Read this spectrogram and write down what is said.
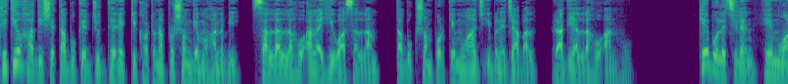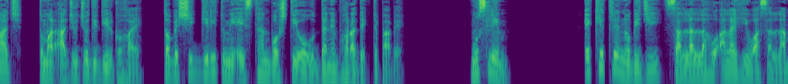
তৃতীয় হাদিসে তাবুকের যুদ্ধের একটি ঘটনা প্রসঙ্গে মহানবী সাল্লাল্লাহু আলাইহি ওয়াসাল্লাম তাবুক সম্পর্কে মুয়াজ ইবনে জাবাল রাদিয়াল্লাহু আনহু। কে বলেছিলেন, হে মুয়াজ, তোমার আজু যদি দীর্ঘ হয়, তবে শিগগিরই তুমি এই স্থান বস্তি ও উদ্যানে ভরা দেখতে পাবে। মুসলিম এক্ষেত্রে নবীজি সাল্লাল্লাহু আলাইহি ওয়াসাল্লাম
